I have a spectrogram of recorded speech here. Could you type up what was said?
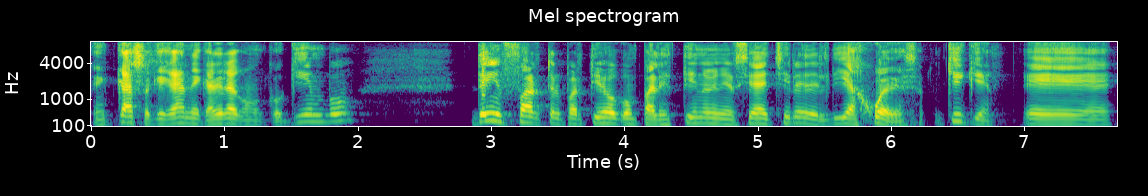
En caso que gane Calera con Coquimbo, de infarto el partido con Palestino y Universidad de Chile del día jueves. Quique, eh,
